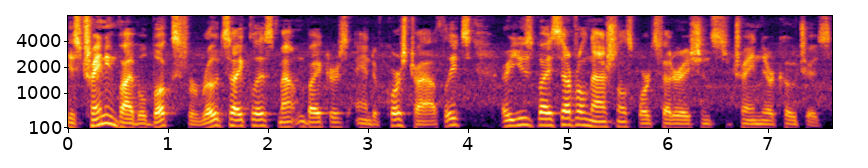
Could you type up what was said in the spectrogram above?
His training Bible books for road cyclists, mountain bikers, and of course triathletes are used by several national sports federations to train their coaches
